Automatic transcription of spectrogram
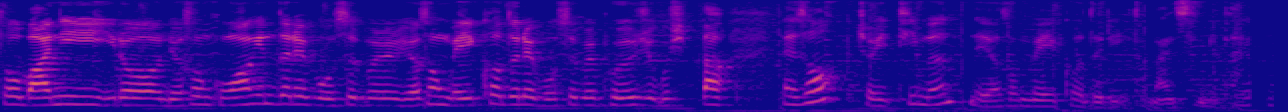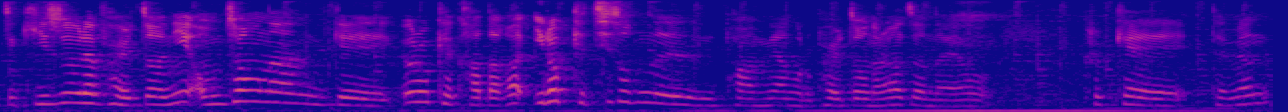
더 많이 이런 여성 공학인들의 모습을 여성 메이커들의 모습을 보여주고 싶다 해서 저희 팀은 네, 여성 메이커들이 더 많습니다. 이제 기술의 발전이 엄청난 게 이렇게 가다가 이렇게 치솟는 방향으로 발전을 하잖아요. 그렇게 되면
